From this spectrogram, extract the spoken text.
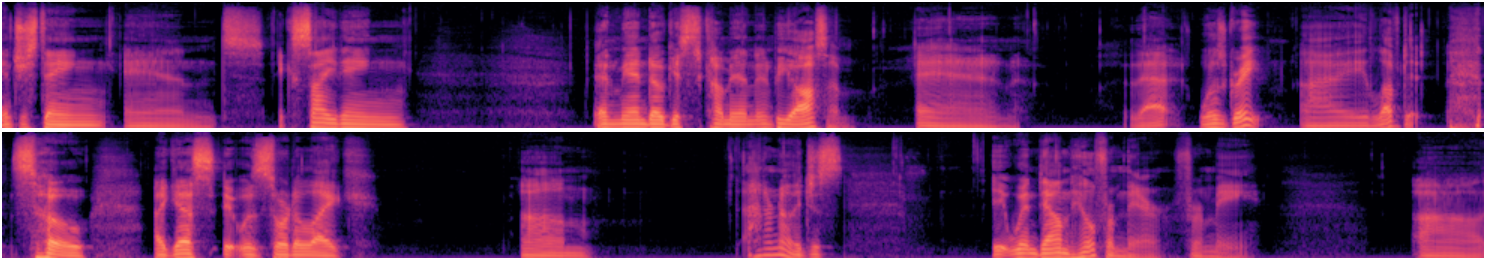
interesting and exciting, and Mando gets to come in and be awesome. And that was great. I loved it. so I guess it was sort of like, um, I don't know. It just, it went downhill from there for me. Uh,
